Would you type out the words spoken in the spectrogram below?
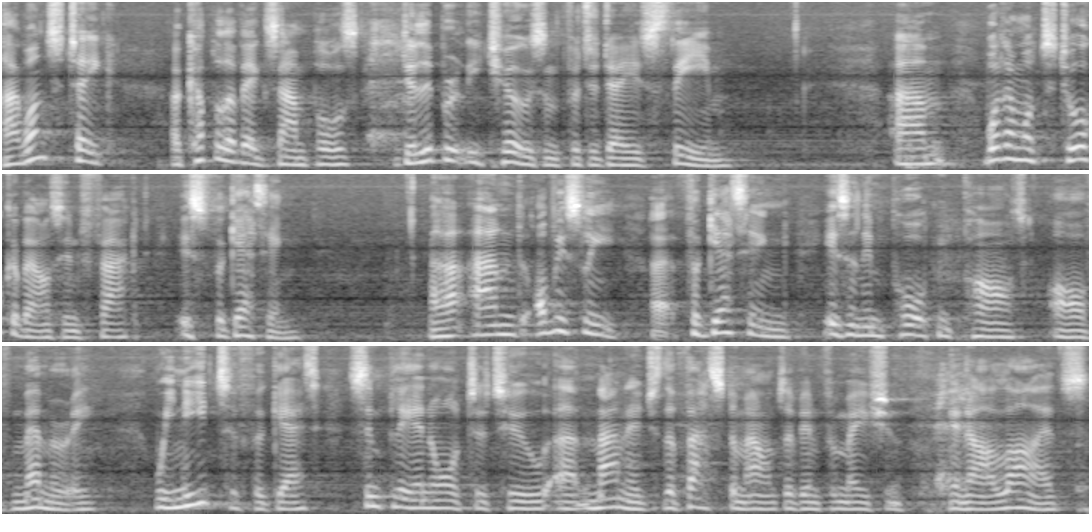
I want to take a couple of examples deliberately chosen for today's theme. Um, what I want to talk about, in fact, is forgetting. Uh, and obviously, uh, forgetting is an important part of memory. We need to forget simply in order to uh, manage the vast amount of information in our lives.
